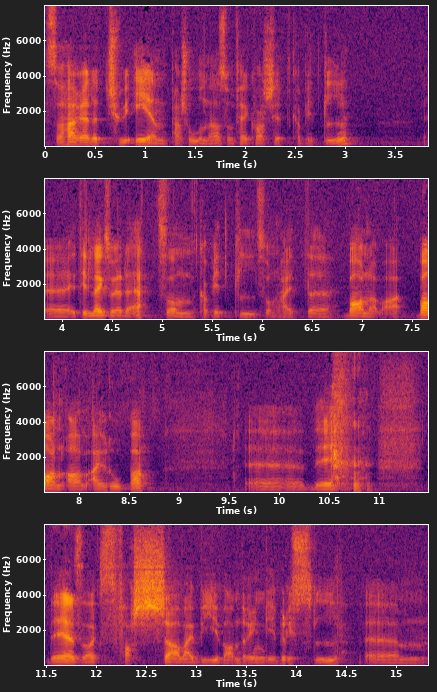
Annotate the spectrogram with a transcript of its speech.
så her er det 21 personer som får hvert sitt kapittel. Eh, I tillegg så er det ett sånn kapittel som heter 'Barn av, Barn av Europa'. Eh, det, Det er en slags farse av ei byvandring i Brussel. Um,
